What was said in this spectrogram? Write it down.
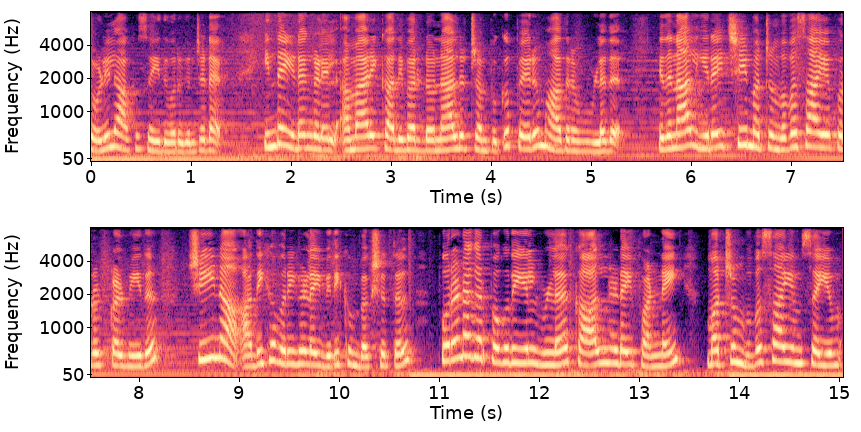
தொழிலாக செய்து வருகின்றனர். இந்த இடங்களில் அமெரிக்க அதிபர் டொனால்டு ட்ரம்புக்கு பெரும் ஆதரவு உள்ளது. இதனால் இறைச்சி மற்றும் விவசாய பொருட்கள் மீது சீனா அதிக வரிகளை விதிக்கும் பட்சத்தில் புறநகர் பகுதியில் உள்ள கால்நடை பண்ணை மற்றும் விவசாயம் செய்யும்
